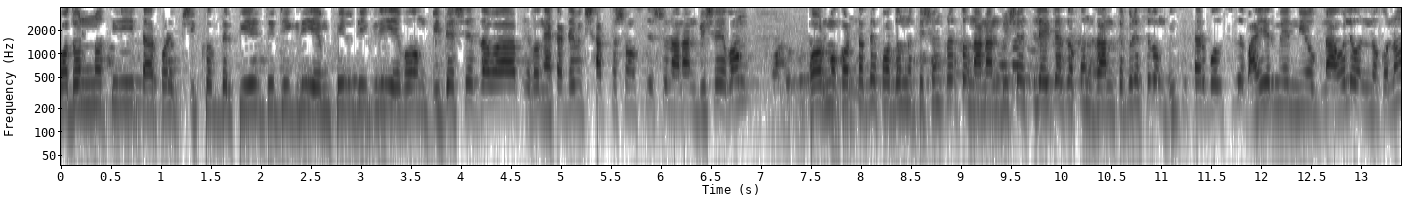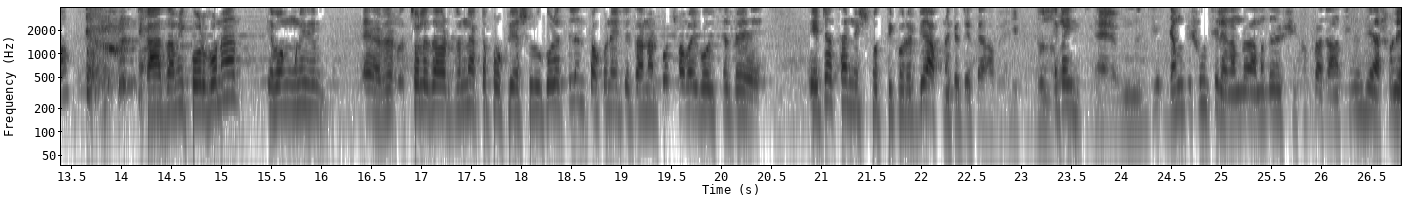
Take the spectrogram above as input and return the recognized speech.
পদোন্নতি, তারপরে শিক্ষকদের পিএইচডি ডিগ্রি এমফিল ডিগ্রি এবং বিদেশে যাওয়া এবং একাডেমিক স্বার্থ সংশ্লিষ্ট নানান বিষয় এবং কর্মকর্তাদের পদোন্নতি সংক্রান্ত নানান বিষয় ছিল। এটা যখন জানতে পেরেছে এবং ভিসি স্যার বলছে যে ভাইয়ের মেয়ের নিয়োগ না হলে অন্য কোনো কাজ আমি করব না এবং উনি চলে যাওয়ার জন্য একটা প্রক্রিয়া শুরু করেছিলেন। তখন এটা জানার পর সবাই বলছে যে এটা স্যার নিষ্পত্তি করে দিয়ে আপনাকে যেতে হবে। এটাই যেমনটি শুনছিলেন আমরা আমাদের শিক্ষকরা জানাচ্ছিলেন যে আসলে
